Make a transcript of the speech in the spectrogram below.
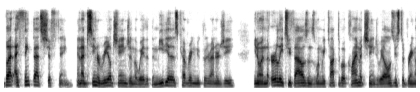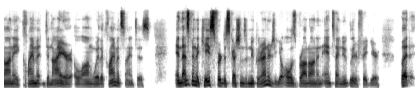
but I think that's shifting. And I've seen a real change in the way that the media is covering nuclear energy. You know, in the early 2000s, when we talked about climate change, we always used to bring on a climate denier along with a climate scientist. And that's mm-hmm. been the case for discussions of nuclear energy. You always brought on an anti-nuclear figure, but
